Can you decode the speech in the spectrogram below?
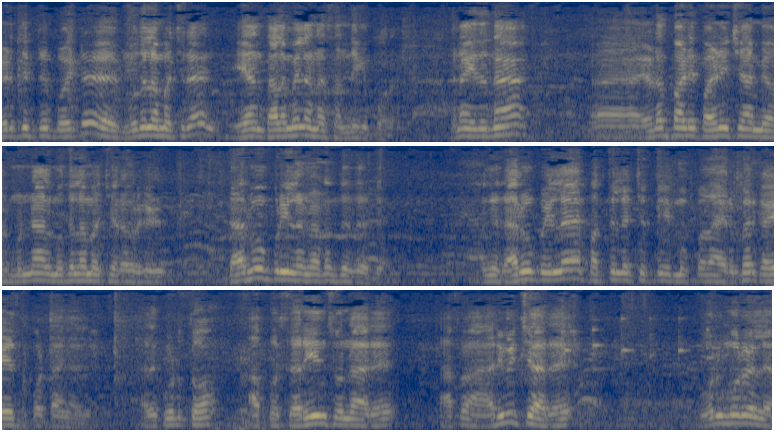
எடுத்துட்டு போயிட்டு முதலமைச்சரை என் தலைமையில நான் சந்திக்க போறேன். ஏன்னா இதுதான் எடப்பாடி பழனிசாமி அவர் முன்னாள் முதலமைச்சர் அவர்கள் தருமபுரியில் நடந்தது அது. அங்கே தருமபுரியில் பத்து லட்சத்தி முப்பதாயிரம் பேர் கையெழுத்து போட்டாங்க அது. அது கொடுத்தோம். அப்போ சரின்னு சொன்னார். அப்புறம் அறிவிச்சாரு. ஒரு முறை இல்லை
